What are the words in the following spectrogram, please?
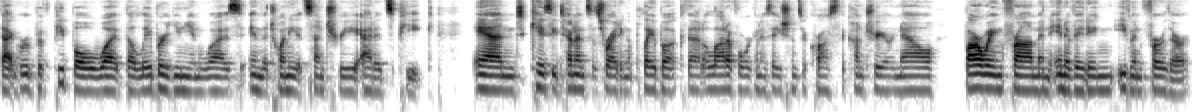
that group of people what the labor union was in the 20th century at its peak. And KC Tenants is writing a playbook that a lot of organizations across the country are now borrowing from and innovating even further.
